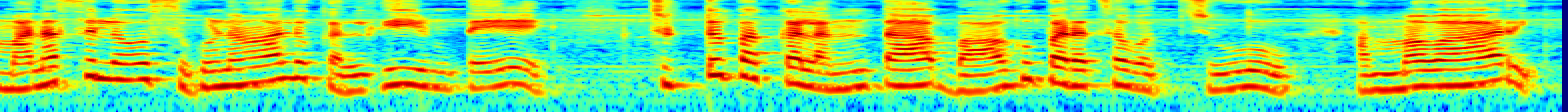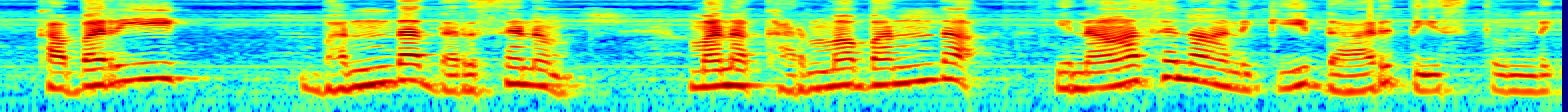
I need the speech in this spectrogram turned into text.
మనసులో సుగుణాలు కలిగియుంటే చుట్టుపక్కలంతా బాగుపరచవచ్చు. అమ్మవారి కబరీ బంధ దర్శనం మన కర్మబంధ వినాశనానికి దారితీస్తుంది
